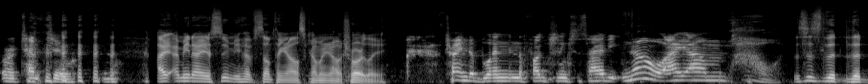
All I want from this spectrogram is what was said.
or attempt to. you know, I, I mean, I assume you have something else coming out shortly. trying to blend in the functioning society. No, I um. Wow, this is the the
